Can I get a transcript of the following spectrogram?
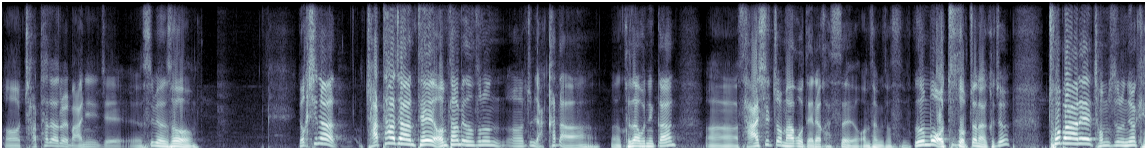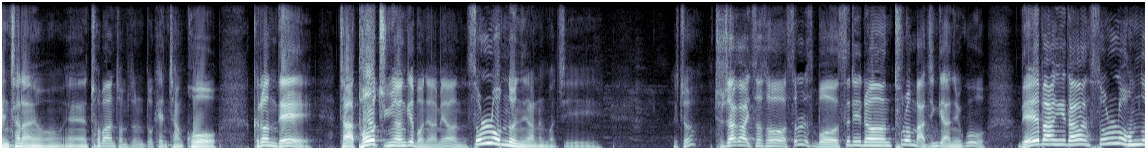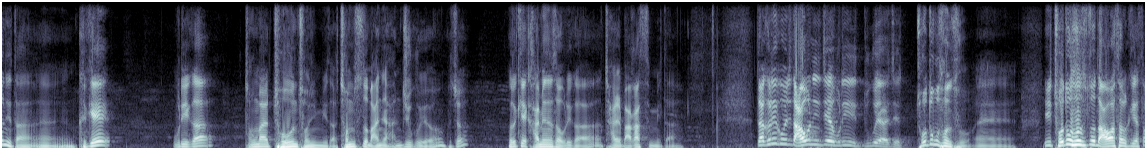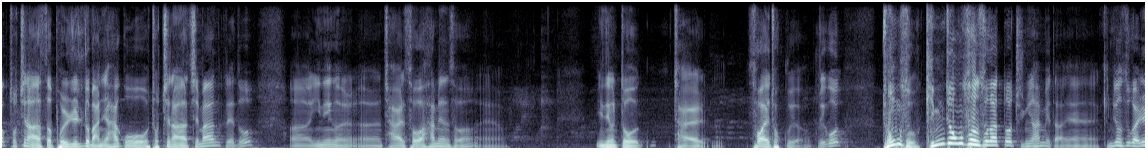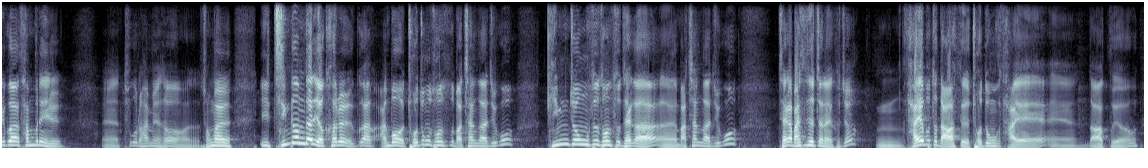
어 좌타자를 많이 이제 쓰면서 역시나 좌타자한테 엄상배 선수는 어, 좀 약하다. 어, 그러다 보니까 어, 4실점하고 내려갔어요. 엄상배 선수. 그건 뭐 어쩔 수 없잖아. 그죠? 초반에 점수는요 괜찮아요. 예, 초반 점수는 또 괜찮고 그런데 자 더 중요한 게 뭐냐면 솔로 홈런이라는 거지. 그렇죠? 주자가 있어서 솔로 뭐 쓰리런 투런 맞은 게 아니고 네 방이 다 솔로 홈런이다. 예. 그게 우리가 정말 좋은 존입니다. 점수도 많이 안 주고요. 그죠? 그렇게 가면서 우리가 잘 막았습니다. 자, 그리고 이제 나온 이제 우리 누구야? 이제 조동 선수. 예. 이 조동 선수도 나와서 그렇게 썩 좋진 않았어. 볼 일도 많이 하고 좋진 않았지만 그래도 어, 이닝을 어, 잘 소화하면서 예. 이닝을 또 잘 소화해 줬고요. 그리고 종수 김종수 선수가 또 중요합니다. 예. 김종수가 1과 3분의 1 예, 투구를 하면서 정말 이 징검다리 역할을 그러니까 아, 뭐 조동 선수도 마찬가지고 김종수 선수 제가 예, 마찬가지고 제가 말씀드렸잖아요. 그죠? 음, 4회부터 나왔어요. 조동욱 4회 예, 나왔고요.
